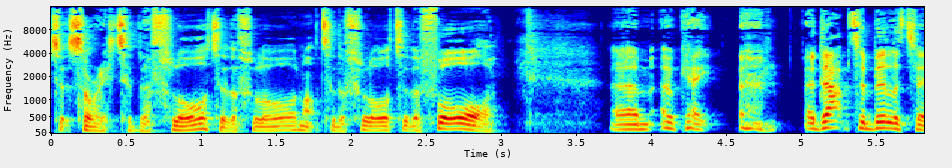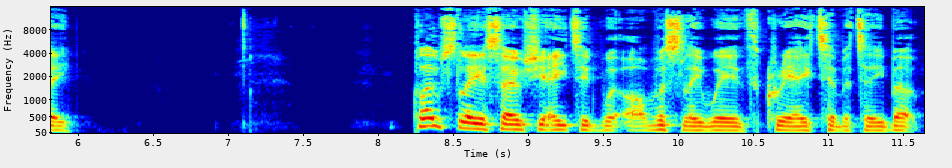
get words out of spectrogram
To, sorry, to the floor, to the floor, not to the floor, to the fore. Um, okay, adaptability. Closely associated with obviously with creativity, but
